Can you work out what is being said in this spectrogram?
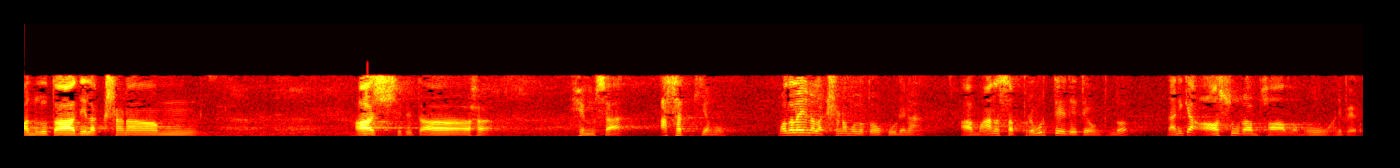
అనురుతాదిలక్షణం. ఆశ్రితా. హింస అసత్యము మొదలైన లక్షణములతో కూడిన ఆ మానస ప్రవృత్తి ఏదైతే ఉంటుందో దానికి ఆసురభావము అని పేరు.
